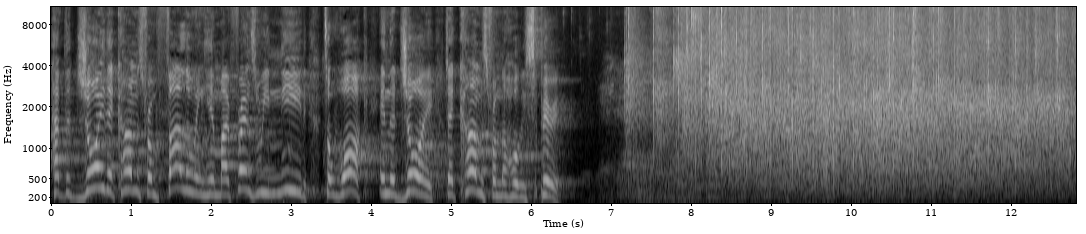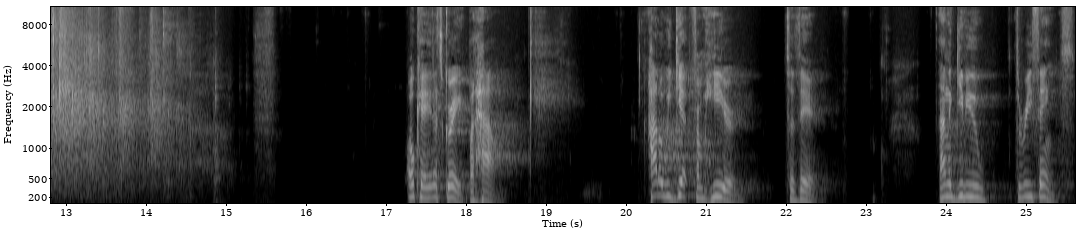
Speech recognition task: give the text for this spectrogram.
have the joy that comes from following Him. My friends, we need to walk in the joy that comes from the Holy Spirit. Okay, that's great, but how? How do we get from here to there? I'm gonna give you three things.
